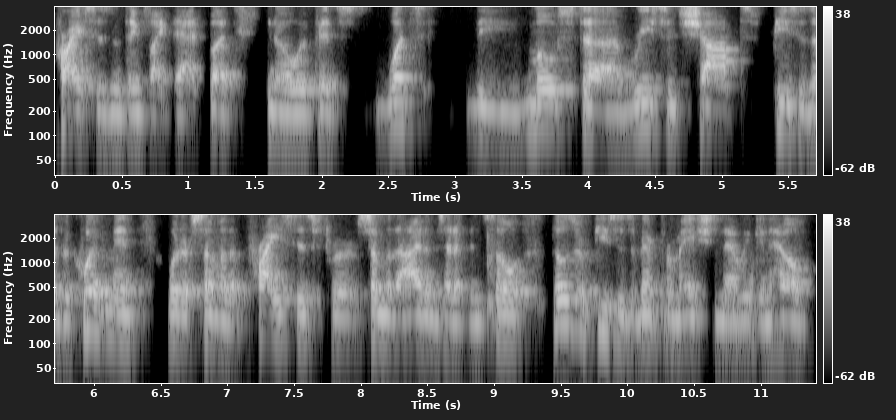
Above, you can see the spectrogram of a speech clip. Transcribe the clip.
prices and things like that. But you know, if it's what's the most uh, recent shopped pieces of equipment? What are some of the prices for some of the items that have been sold? Those are pieces of information that we can help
